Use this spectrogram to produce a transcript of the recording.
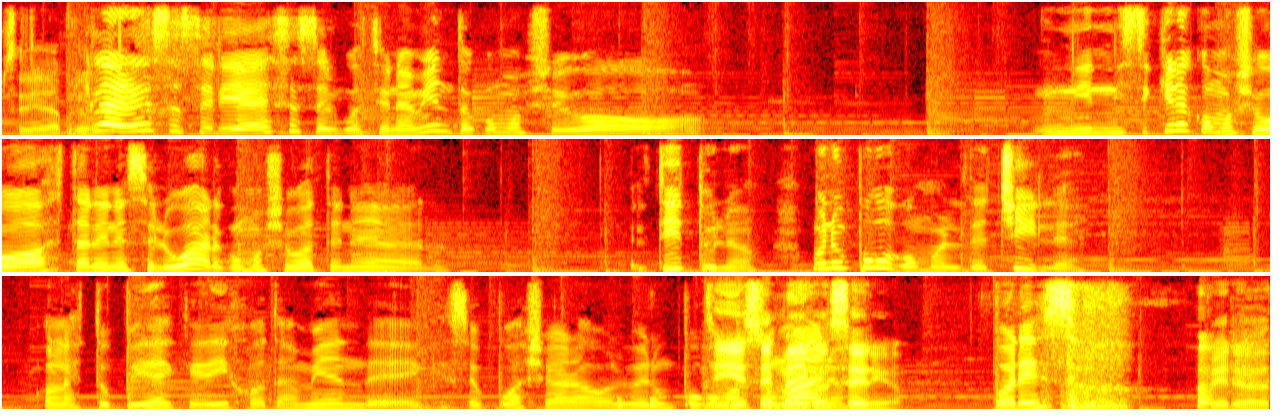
Sería la pregunta. Claro, eso sería, ese es el cuestionamiento, cómo llegó, ni, ni siquiera cómo llegó a estar en ese lugar, cómo llegó a tener el título. Bueno, un poco como el de Chile. con la estupidez que dijo también de que se pueda llegar a volver un poco Sí, más ese es médico humano. en serio. Por eso, Pero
